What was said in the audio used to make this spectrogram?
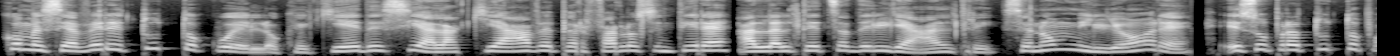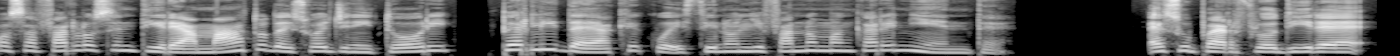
come se avere tutto quello che chiede sia la chiave per farlo sentire all'altezza degli altri, se non migliore, e soprattutto possa farlo sentire amato dai suoi genitori per l'idea che questi non gli fanno mancare niente. È superfluo dire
